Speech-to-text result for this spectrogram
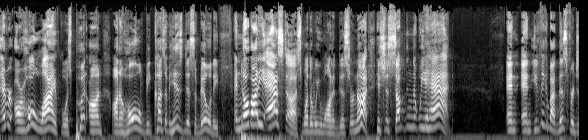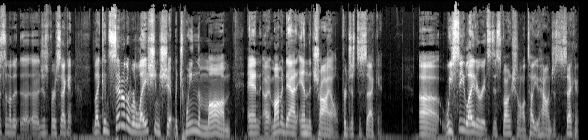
ever our whole life was put on on a hold because of his disability, and nobody asked us whether we wanted this or not. It's just something that we had. And and you think about this for just another uh, uh just for a second. Like consider the relationship between the mom and uh, mom and dad and the child for just a second. Uh, we see later it's dysfunctional. I'll tell you how in just a second.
